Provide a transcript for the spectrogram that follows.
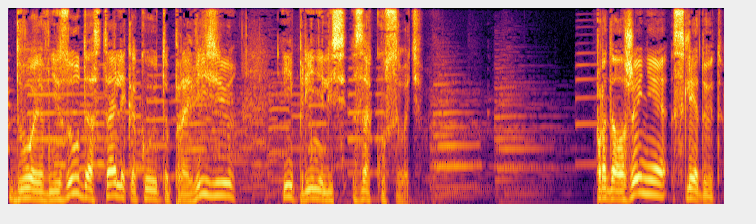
Двое внизу достали какую-то провизию и принялись закусывать. Продолжение следует.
